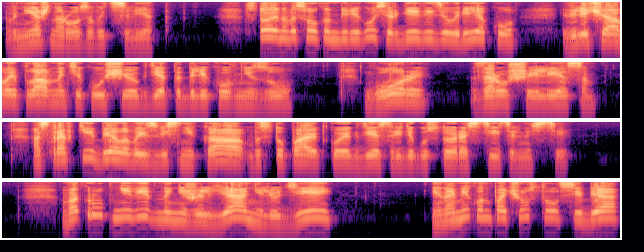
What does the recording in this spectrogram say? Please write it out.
в нежно-розовый цвет. Стоя на высоком берегу, Сергей видел реку, величаво и плавно текущую где-то далеко внизу, горы, заросшие лесом, островки белого известняка выступают кое-где среди густой растительности. Вокруг не видно ни жилья, ни людей, и на миг он почувствовал себя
